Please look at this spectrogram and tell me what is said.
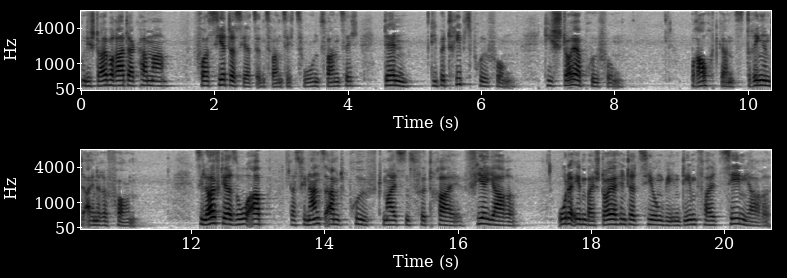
und die Steuerberaterkammer forciert das jetzt in 2022, denn die Betriebsprüfung, die Steuerprüfung braucht ganz dringend eine Reform. Sie läuft ja so ab, das Finanzamt prüft meistens für drei, vier Jahre oder eben bei Steuerhinterziehung wie in dem Fall zehn Jahre,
